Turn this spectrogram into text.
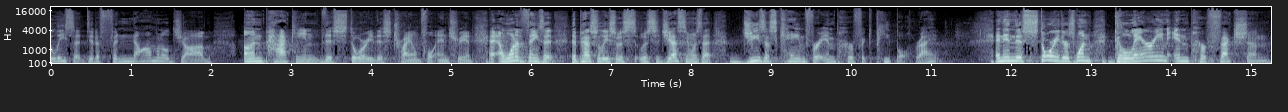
Lisa did a phenomenal job unpacking this story, this triumphal entry. And, and one of the things that, that Pastor Lisa was, was suggesting was that Jesus came for imperfect people, right? And in this story, there's one glaring imperfection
